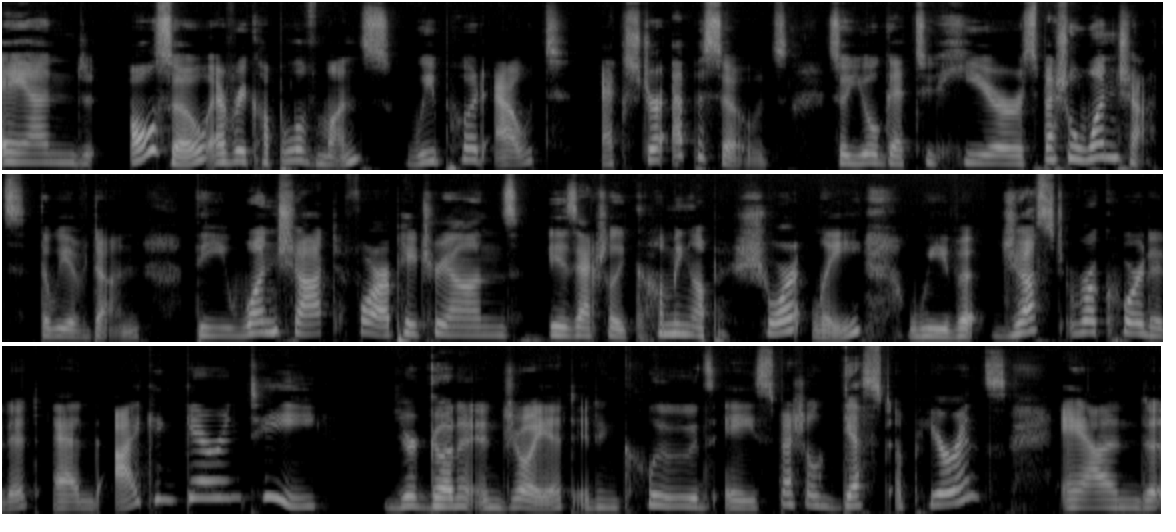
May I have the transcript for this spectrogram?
and also every couple of months we put out extra episodes. So you'll get to hear special one shots that we have done. The one shot for our Patreons is actually coming up shortly. We've just recorded it, and I can guarantee you're gonna enjoy it. It includes a special guest appearance and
